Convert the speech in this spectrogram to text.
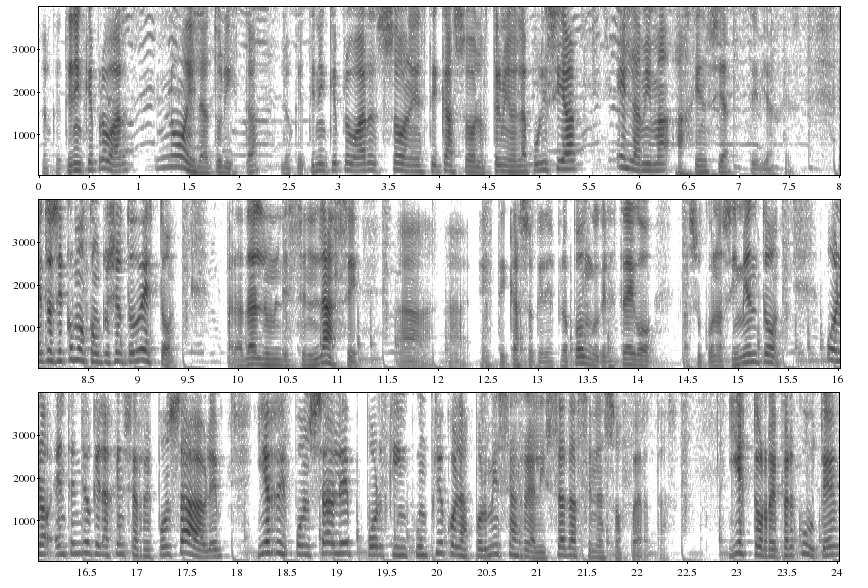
los que tienen que probar no es la turista, los que tienen que probar son, en este caso, los términos de la publicidad, es la misma agencia de viajes. Entonces, ¿cómo concluyó todo esto? Para darle un desenlace a, este caso que les propongo, que les traigo a su conocimiento, bueno, entendió que la agencia es responsable y es responsable porque incumplió con las promesas realizadas en las ofertas. Y esto repercute,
